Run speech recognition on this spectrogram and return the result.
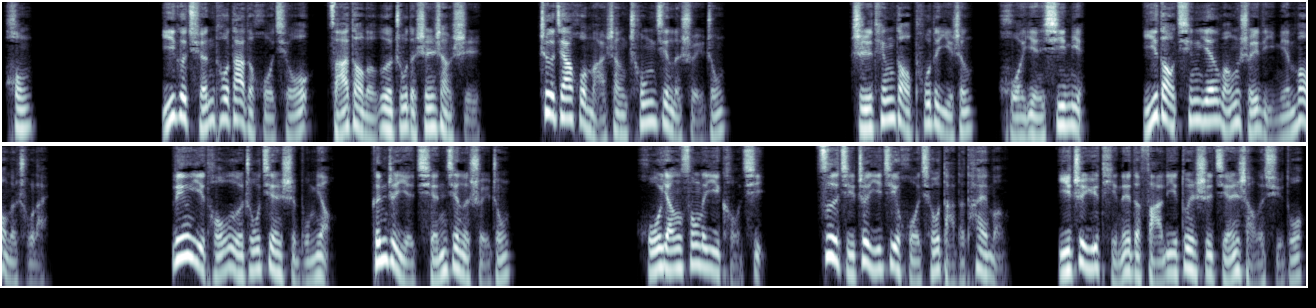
轰！一个拳头大的火球砸到了恶猪的身上时，这家伙马上冲进了水中。只听到“噗”的一声，火焰熄灭。一道青烟往水里面冒了出来，另一头恶猪见势不妙，跟着也潜进了水中。胡杨松了一口气，自己这一记火球打得太猛，以至于体内的法力顿时减少了许多。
